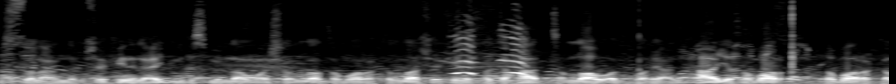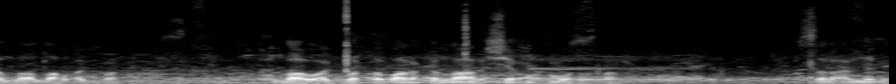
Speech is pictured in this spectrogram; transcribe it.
الصلاة على النبي. شايفين العجل بسم الله ما شاء الله تبارك الله. شايفين الفتحات؟ الله أكبر. يعني حاجة تبارك تبارك الله الله أكبر. الله أكبر تبارك الله على الشيخ محمود والله الصلاة على النبي.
